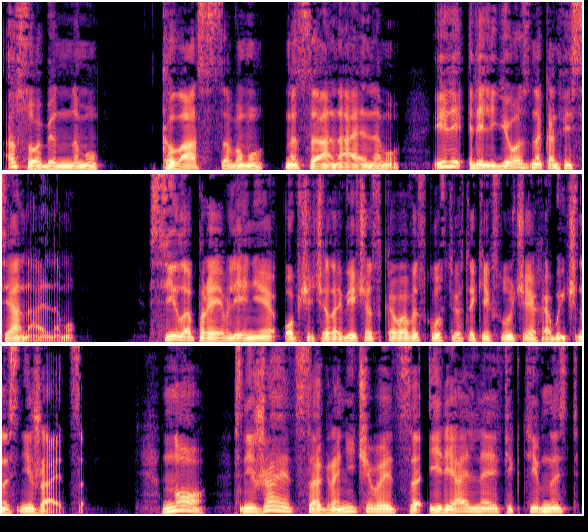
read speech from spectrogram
особенному, классовому, национальному или религиозно-конфессиональному. Сила проявления общечеловеческого в искусстве в таких случаях обычно снижается. Но снижается, ограничивается и реальная эффективность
